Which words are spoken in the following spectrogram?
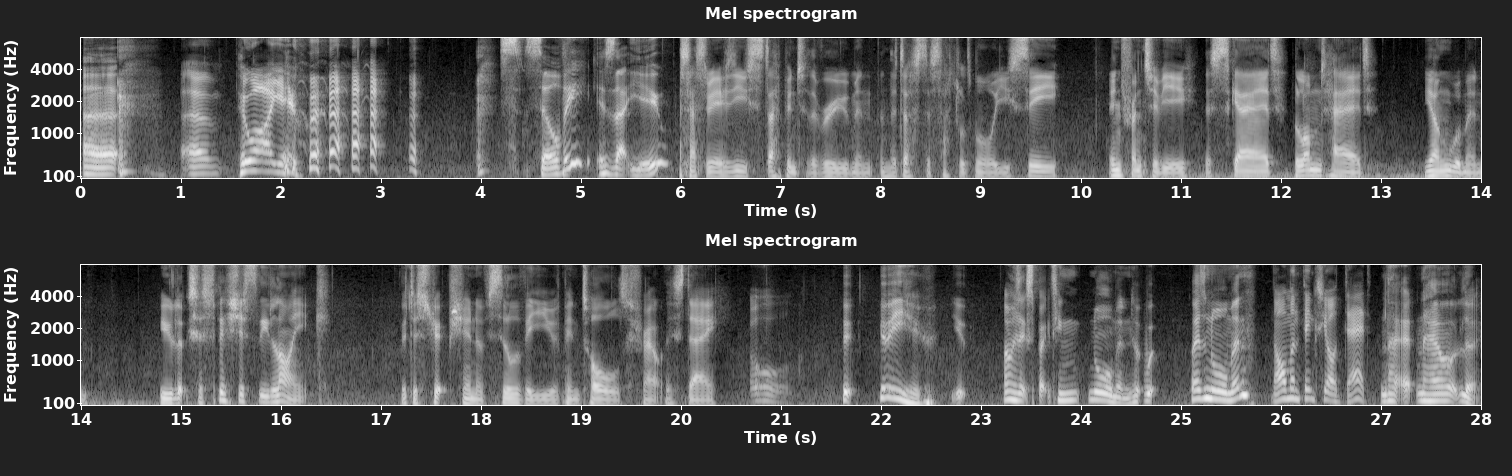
Uh um, who are you? S- Sylvie, is that you? Sesame, as you step into the room and, and the dust has settled more, you see in front of you this scared, blonde haired young woman who looks suspiciously like the description of Sylvie you have been told throughout this day. oh, Who, who are you? you? I was expecting Norman. Where's Norman? Norman thinks you're dead. Now, now, look,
